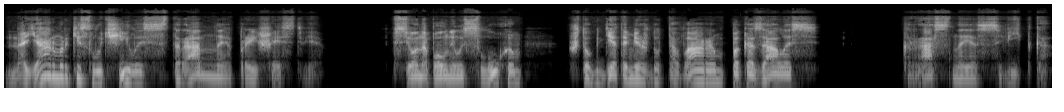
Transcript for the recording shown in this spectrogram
На ярмарке случилось странное происшествие. Все наполнилось слухом, что где-то между товаром показалось красная свитка.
